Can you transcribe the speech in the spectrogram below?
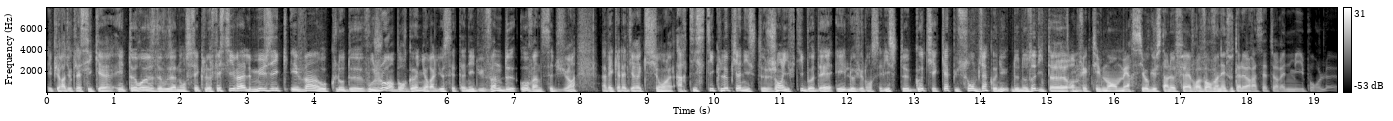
Et puis Radio Classique est heureuse de vous annoncer que le festival Musique et Vin au Clos de Vougeot en Bourgogne aura lieu cette année du 22 au 27 juin avec à la direction artistique le pianiste Jean-Yves Thibaudet et le violoncelliste Gauthier Capuçon, bien connu de nos auditeurs. Effectivement, merci Augustin Lefebvre. Vous revenez tout à l'heure à 7h30 pour l'heure.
